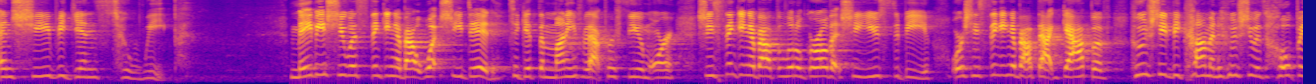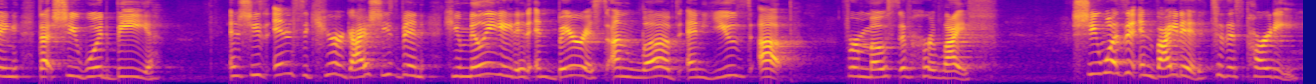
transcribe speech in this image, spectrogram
and she begins to weep. Maybe she was thinking about what she did to get the money for that perfume, or she's thinking about the little girl that she used to be, or she's thinking about that gap of who she'd become and who she was hoping that she would be. And she's insecure, guys. She's been humiliated, embarrassed, unloved, and used up for most of her life. She wasn't invited to this party.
